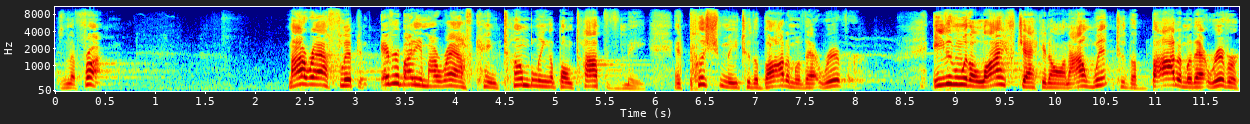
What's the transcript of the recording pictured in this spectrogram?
was in the front. My raft flipped, and everybody in my raft came tumbling up on top of me and pushed me to the bottom of that river. Even with a life jacket on, I went to the bottom of that river,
